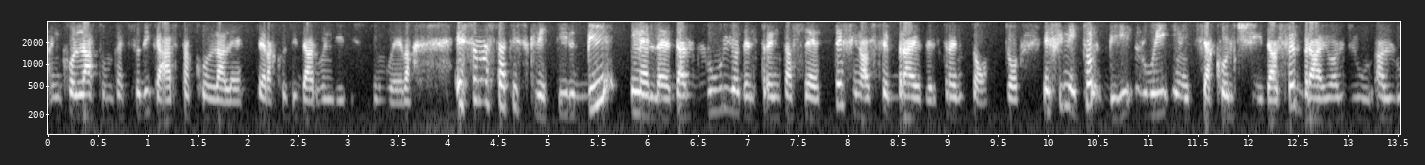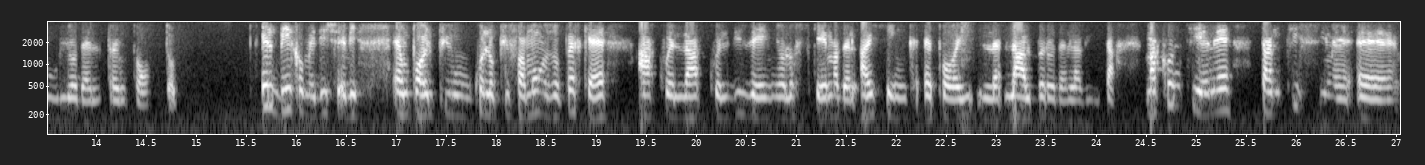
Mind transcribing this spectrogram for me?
ha incollato un pezzo di carta con la lettera, così Darwin li distingueva. E sono stati scritti il B nel, dal luglio del 37 fino al febbraio del 38 e finito il B lui inizia col C dal febbraio al, giu, al luglio del 38. E il B, come dicevi, è un po' più, quello più famoso perché ha quella, quel disegno, lo schema del I think e poi il, l'albero della vita, ma contiene tantissime eh,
